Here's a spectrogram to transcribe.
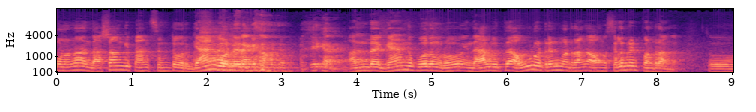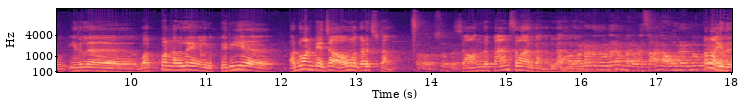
போனோம்னா இந்த அஷாங்கி ஃபேன்ஸ்ன்ட்டு ஒரு கேங் ஒன்று இருக்கு. அந்த கேங் போதும் ப்ரோ இந்த ஆல்பத்தை அவ்வளோ ட்ரெண்ட் பண்றாங்க அவங்க செலிப்ரேட் பண்றாங்க. ஸோ இதுல ஒர்க் பண்ணதுல எங்களுக்கு பெரிய அட்வான்டேஜா அவங்க கிடைச்சிட்டாங்க. ஸோ அந்த ஃபேன்ஸ் எல்லாம் இருக்காங்கல்ல நம்ம கொண்டாடுறதோட நம்மளோட சாங் அவங்க ரொம்ப ஆமா இது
